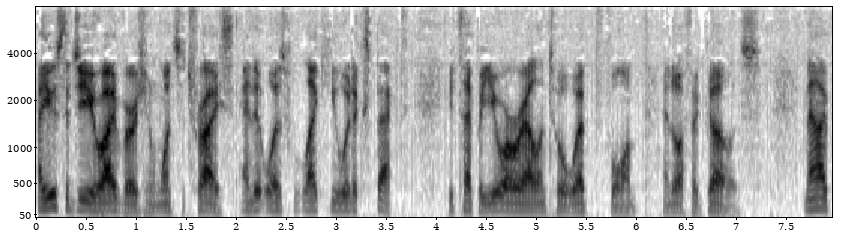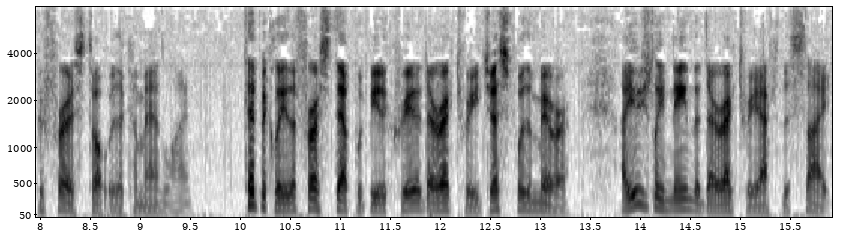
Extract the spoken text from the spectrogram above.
I used the GUI version once or twice, and it was like you would expect. You type a URL into a web form, and off it goes. Now I prefer to start with a command line. Typically, the first step would be to create a directory just for the mirror. I usually name the directory after the site,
